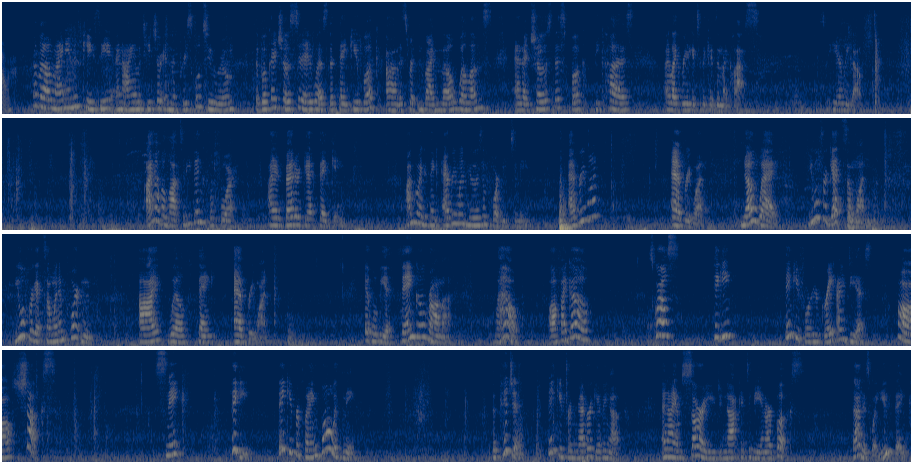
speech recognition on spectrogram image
now. Hello, my name is Casey, and I am a teacher in the preschool two room. The book I chose today was the Thank You book. Um, it's written by Mo Willems, and I chose this book because I like reading it to the kids in my class. So here we go. I have a lot to be thankful for. I had better get thanking. I'm going to thank everyone who is important to me. Everyone? Everyone. No way. You will forget someone. You will forget someone important. I will thank everyone. It will be a thank-o-rama. Wow. Off I go. Squirrels. Piggie. Thank you for your great ideas. Aw, shucks. Snake. Piggie, thank you for playing ball with me. The pigeon, thank you for never giving up. And I am sorry you do not get to be in our books. That is what you think.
